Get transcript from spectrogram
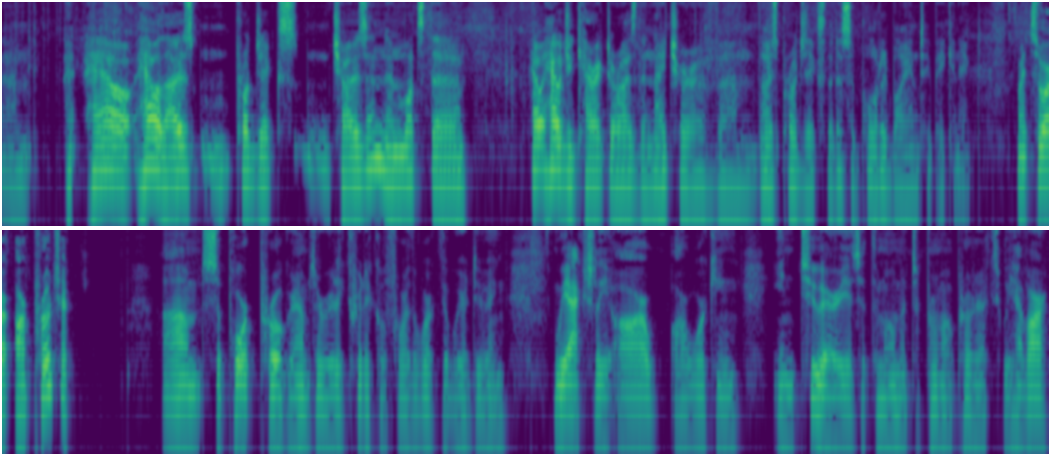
Um, how how are those projects chosen, and what's the how how would you characterise the nature of um, those projects that are supported by MTP Connect? Right. So our, our project um, support programs are really critical for the work that we're doing. We actually are are working in two areas at the moment to promote projects. We have our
